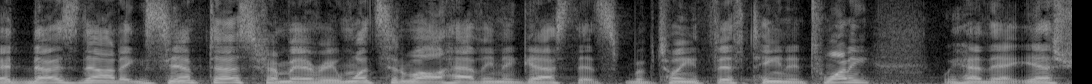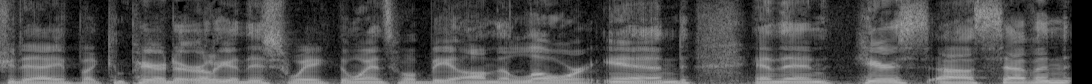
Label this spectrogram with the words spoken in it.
It does not exempt us from every once in a while having a gust that's between 15 and 20. We had that yesterday, but compared to earlier this week, the winds will be on the lower end. And then here's uh, 7,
